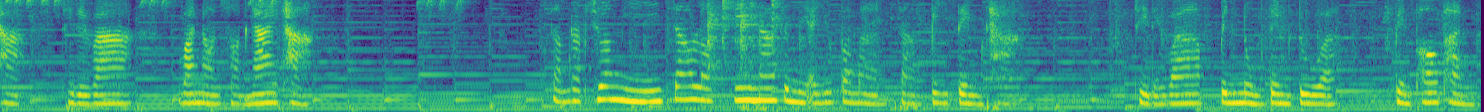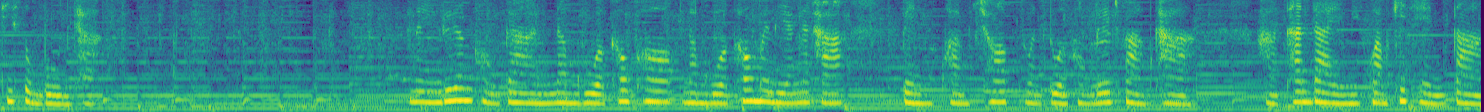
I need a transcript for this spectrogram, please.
ค่ะ ถือได้ว่าว่านอนสอนง่ายค่ะสำหรับช่วงนี้เจ้าล็อกกี้น่าจะมีอายุประมาณ 3 ปีเต็มค่ะ ถือได้ว่าเป็นหนุ่มเต็มตัว เป็นพ่อพันธุ์ที่สมบูรณ์ค่ะ ในเรื่องของการนำวัวเข้าคอกนำวัวเข้ามาเลี้ยงนะคะ เป็นความชอบส่วนตัวของเลิศฟาร์มค่ะ หากท่านใดมีความคิดเห็นต่าง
